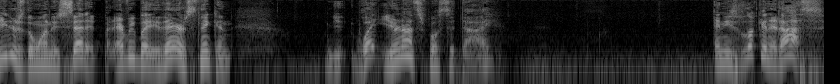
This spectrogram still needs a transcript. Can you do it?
Peter's the one who said it, but everybody there is thinking, What? You're not supposed to die. And he's looking at us.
